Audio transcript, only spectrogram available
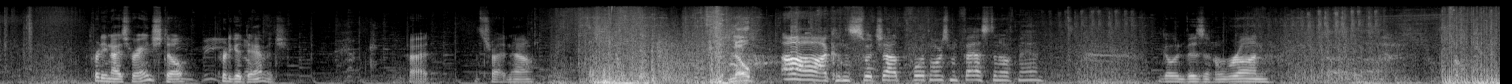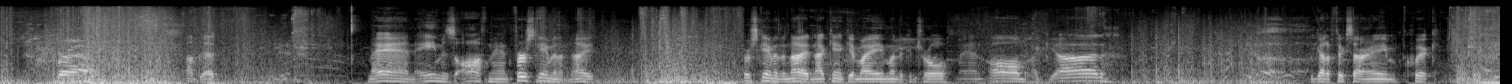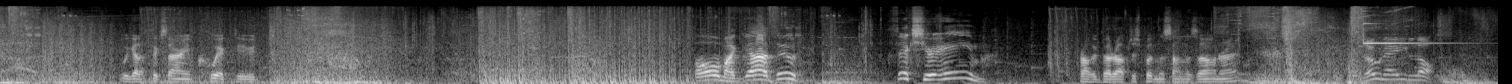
Pretty nice range still. Pretty good damage. Alright, let's try it now. Nope. Ah, I couldn't switch out the fourth horseman fast enough, man. Go invis and run. I'm dead. Man, aim is off, man. First game of the night. First game of the night, and I can't get my aim under control. Man, oh my god. We gotta fix our aim, quick. We gotta fix our aim quick, dude. Oh my god, dude! Fix your aim! Probably better off just putting this on the zone, right? Zone A lost.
